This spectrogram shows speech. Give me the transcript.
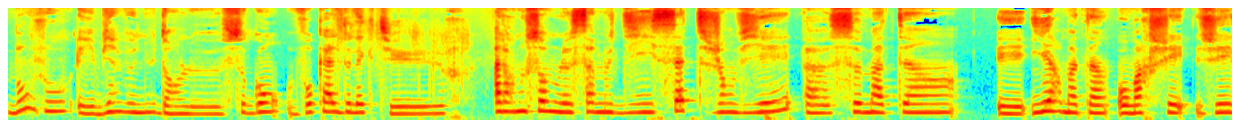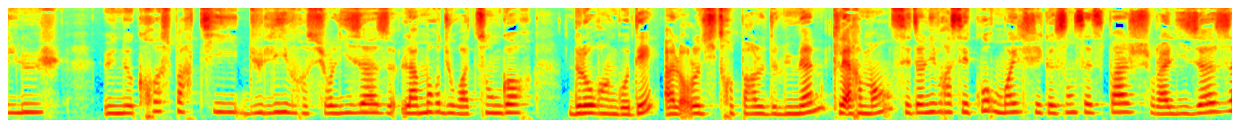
Bonjour et bienvenue dans le second vocal de lecture. Alors nous sommes le samedi 7 janvier. Euh, ce matin et hier matin au marché, j'ai lu une grosse partie du livre sur Liseuse La mort du roi de Songor de Laurent Godet. Alors le titre parle de lui-même, clairement. C'est un livre assez court, moi il fait que 116 pages sur la liseuse.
